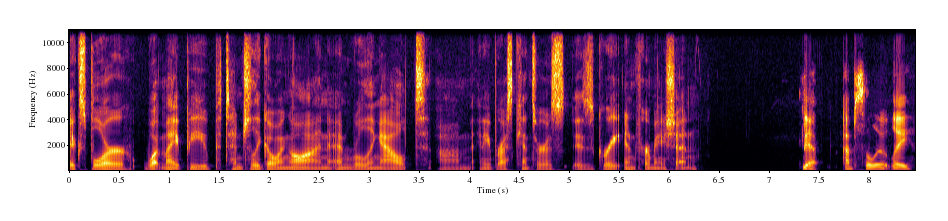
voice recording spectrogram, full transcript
explore what might be potentially going on and ruling out um, any breast cancer is is great information. Yeah, absolutely.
